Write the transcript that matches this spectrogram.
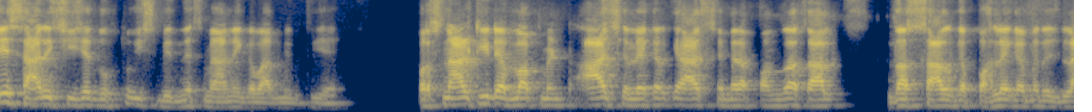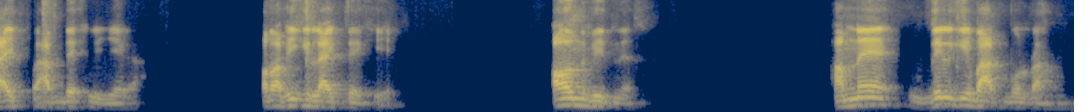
ये सारी चीज़ें दोस्तों इस बिज़नेस में आने के बाद मिलती है। पर्सनालिटी डेवलपमेंट आज से लेकर के आज से मेरा पंद्रह साल, दस साल के पहले का मेरे लाइफ आप देख लीजिएगा। और अभी की लाइफ देखिए। ऑन बिज़नेस हमने दिल की बात बोल रहा हूँ।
